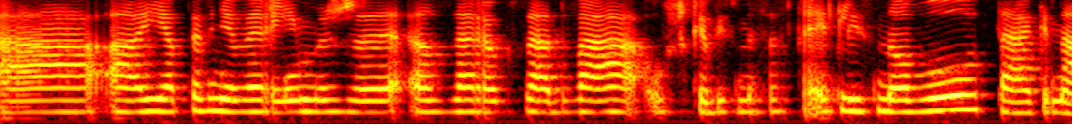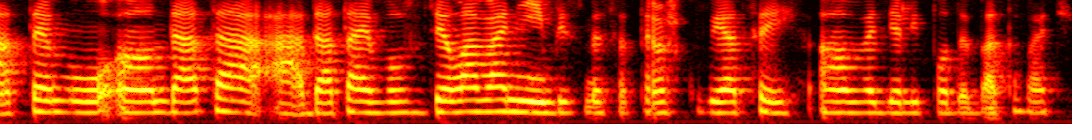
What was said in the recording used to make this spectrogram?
A, a ja pevne verím, že za rok, za dva, už keby sme sa stretli znovu, tak na tému data a data aj vo vzdelávaní by sme sa trošku viacej vedeli podebatovať.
